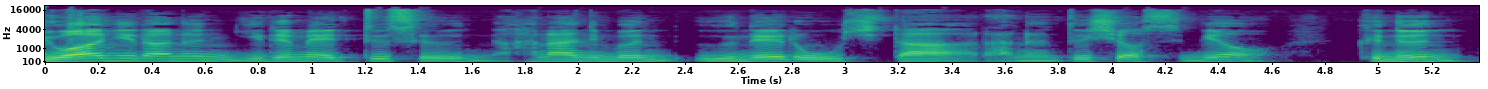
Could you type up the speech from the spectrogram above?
요한이라는 이름의 뜻은 하나님은 은혜로우시다 라는 뜻이었으며 그는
